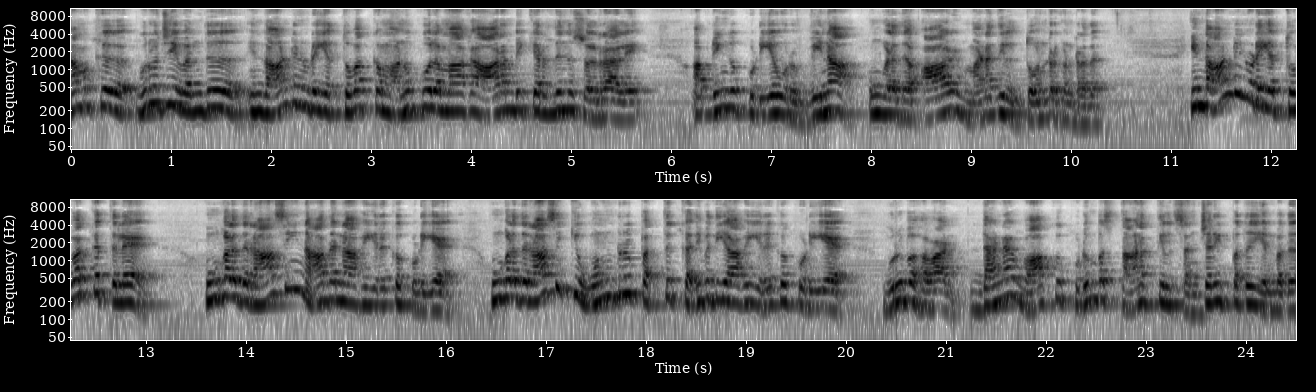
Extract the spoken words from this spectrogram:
நமக்கு குருஜி வந்து இந்த ஆண்டினுடைய துவக்கம் அனுகூலமாக ஆரம்பிக்கிறதுன்னு சொல்கிறாலே அப்படிங்கக்கூடிய ஒரு வினா உங்களது ஆழ் மனதில் தோன்றுகின்றது. இந்த ஆண்டினுடைய துவக்கத்தில் உங்களது ராசி நாதனாக இருக்கக்கூடிய உங்களது ராசிக்கு ஒன்று பத்துக்கு அதிபதியாக இருக்கக்கூடிய குரு பகவான் தன வாக்கு குடும்ப ஸ்தானத்தில் சஞ்சரிப்பது என்பது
